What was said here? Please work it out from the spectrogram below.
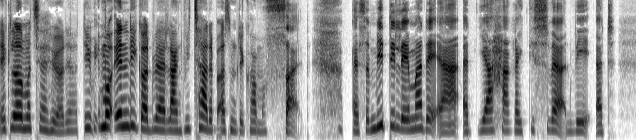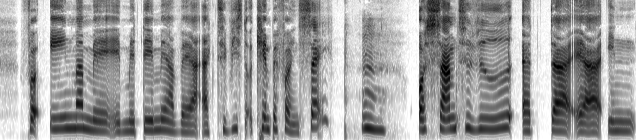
jeg glæder mig til at høre det. Det må endelig godt være langt. Vi tager det bare, som det kommer. Sejt. Altså, mit dilemma, det er, at jeg har rigtig svært ved at forene mig med, med det med at være aktivist og kæmpe for en sag, Mm. og samtidig vide, at der er en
